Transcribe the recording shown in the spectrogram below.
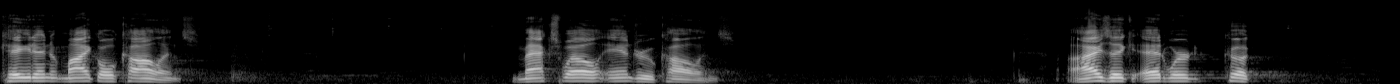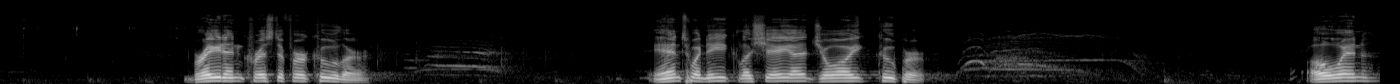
Caden Michael Collins. Maxwell Andrew Collins. Isaac Edward Cook. Braden Christopher Cooler. Antoinique Lashea Joy Cooper. Owen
